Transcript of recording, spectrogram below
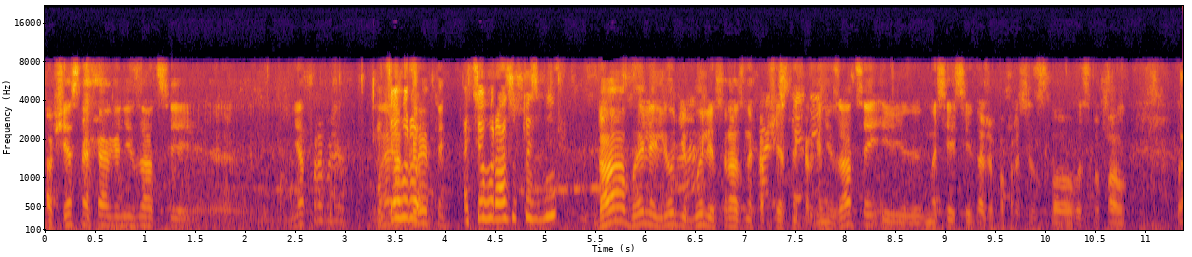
общественных организаций. Нет проблем. А цього открыты. А цього разу хтось був? Да, были люди, были с разных общественных организаций, и на сессии даже попросил слова выступал э,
